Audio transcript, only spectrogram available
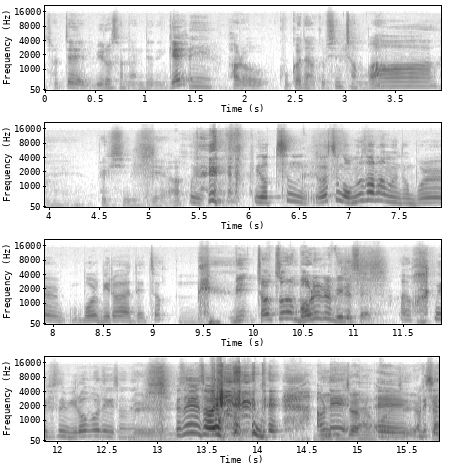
절대 미뤄서는 안 되는 게 네. 바로 국가 장학금 신청과 아, 네, 백신 예약 여친 여자친구 없는 사람은 뭘뭘 밀어야 되죠? 음, 미, 저, 저는 머리를 미루세요 아, 확 교수님 잃어버리기 전에. 네. 교수님 저희 네. 밀자는 거 예, 이제 우리 약간 시-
